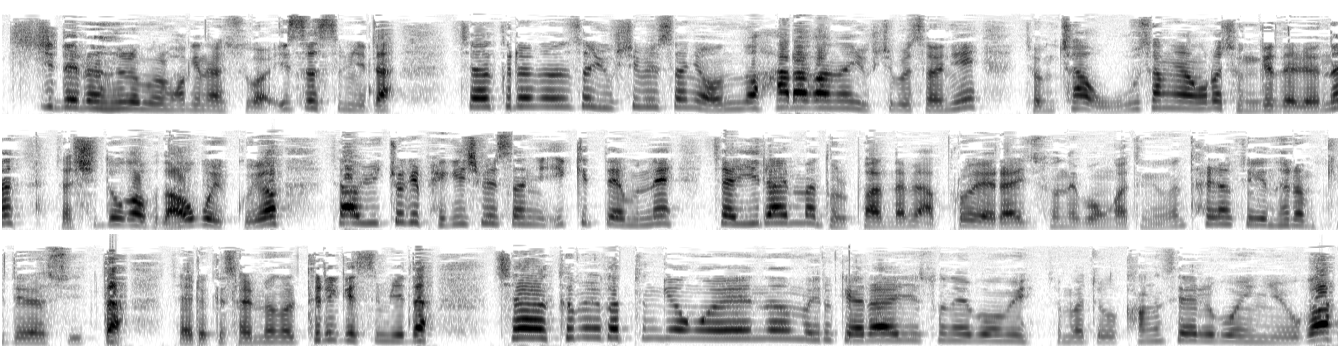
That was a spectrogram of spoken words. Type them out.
지지되는 흐름을 확인할 수가 있었습니다. 자, 그러면서 61선이 어느 하락하는 61선이 점차 우상향으로 전개되려는 자, 시도가 나오고 있고요. 자, 위쪽에 121선이 있기 때문에 자, 이 라인만 돌파한다면 앞으로 LIG 손해보험 같은 경우는 탄력적인 흐름 기대할 수 있다. 자, 이렇게 설명을 드리겠습니다. 자, 금일 같은 경우에는 뭐 이렇게 LIG 손해보험이 전반적으로 강세를 보인 이유가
